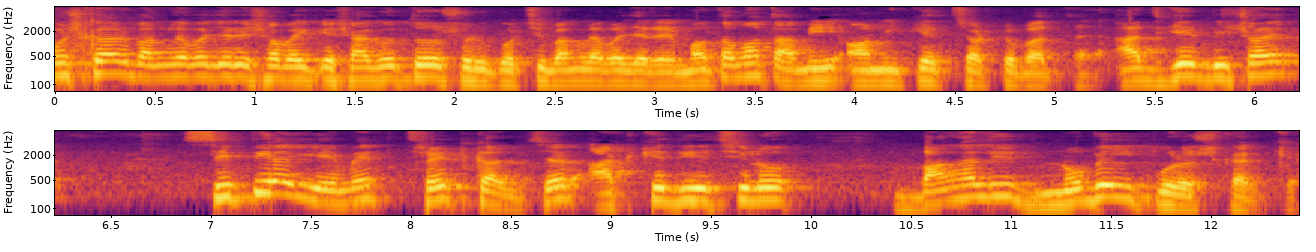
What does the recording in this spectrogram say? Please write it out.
নমস্কার, বাংলা বাজারে সবাইকে স্বাগত। শুরু করছি বাংলা বাজারের মতামত। আমি অনিকেত চট্টোপাধ্যায়। আজকের বিষয়, সিপিআইএম এর থ্রেড কালচার আটকে দিয়েছিল বাঙালির নোবেল পুরস্কারকে।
